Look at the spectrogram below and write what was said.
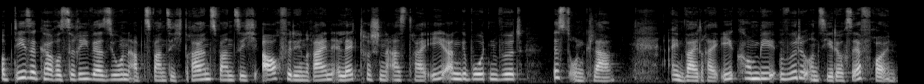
Ob diese Karosserieversion ab 2023 auch für den rein elektrischen Astra E angeboten wird, ist unklar. Ein weiterer E-Kombi würde uns jedoch sehr freuen.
